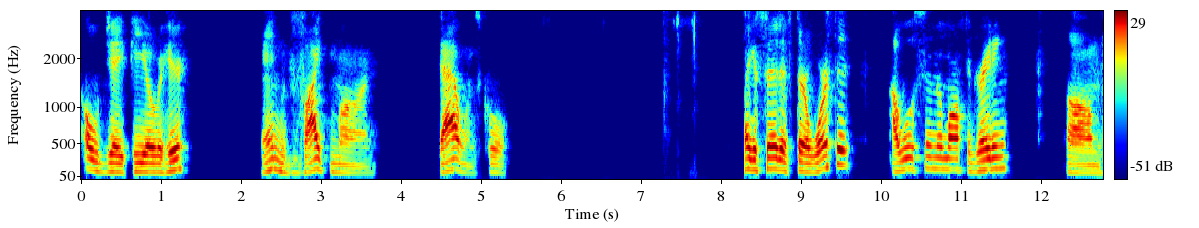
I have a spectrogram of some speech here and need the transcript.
old JP over here, and Vikemon. That one's cool. Like I said, if they're worth it, I will send them off to grading. Um,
